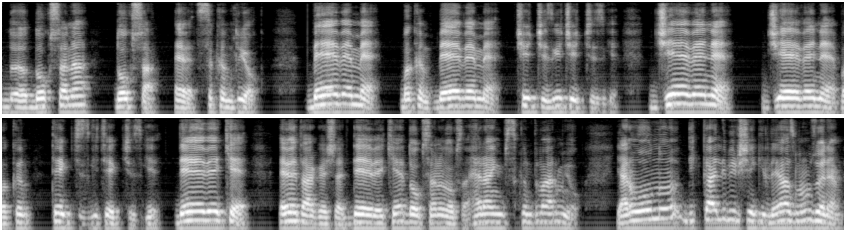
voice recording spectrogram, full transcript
90'a 90. Evet sıkıntı yok. B ve M. Bakın B ve M. Çift çizgi çift çizgi. C ve N. C ve N. Bakın tek çizgi tek çizgi. D ve K. Evet arkadaşlar D ve K 90'a 90. Herhangi bir sıkıntı var mı? Yok. Yani onu dikkatli bir şekilde yazmamız önemli.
